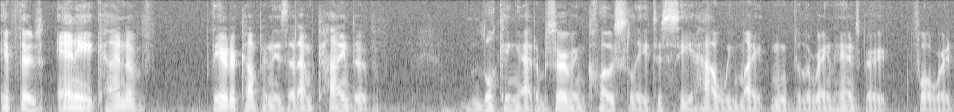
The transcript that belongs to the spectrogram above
if there's any kind of theater companies that I'm kind of looking at, observing closely to see how we might move the Lorraine Hansberry forward,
